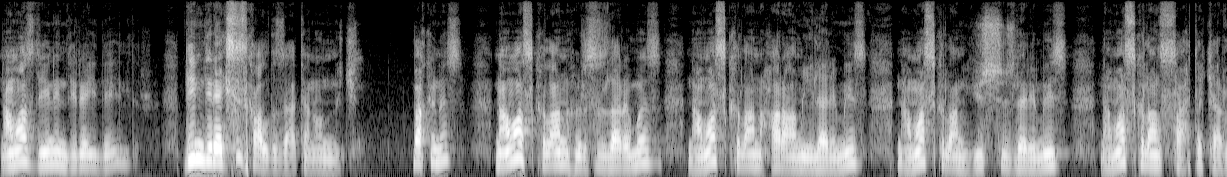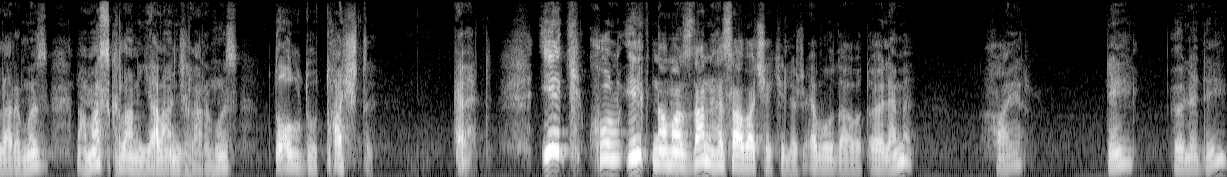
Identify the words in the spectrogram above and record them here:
Namaz dinin direği değildir. Din direksiz kaldı zaten onun için. Bakınız, namaz kılan hırsızlarımız, namaz kılan haramilerimiz, namaz kılan yüzsüzlerimiz, namaz kılan sahtekarlarımız, namaz kılan yalancılarımız doldu, taştı. Evet. İlk kul ilk namazdan hesaba çekilir Ebu Davud öyle mi? Hayır. Değil. Öyle değil.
